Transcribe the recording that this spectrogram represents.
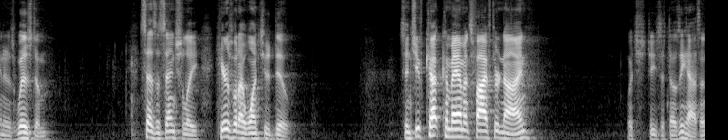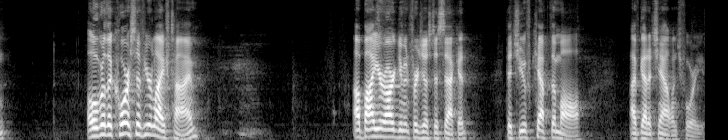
and in his wisdom, says essentially, here's what I want you to do. Since you've kept commandments 5 through 9, which Jesus knows he hasn't, over the course of your lifetime, I'll buy your argument for just a second that you've kept them all. I've got a challenge for you.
